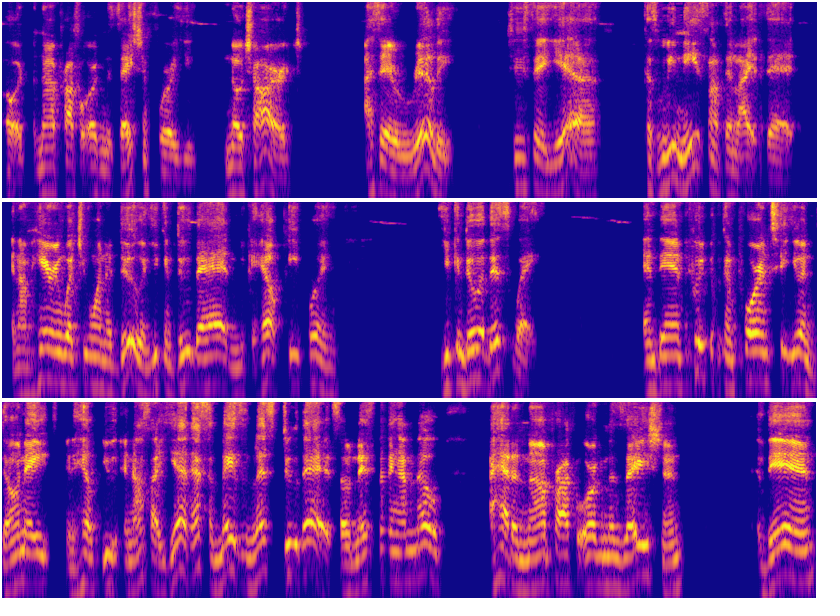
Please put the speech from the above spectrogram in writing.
or a nonprofit organization for you, no charge." I said, "Really?" She said, "Yeah, because we need something like that." And I'm hearing what you want to do, and you can do that, and you can help people, and you can do it this way and then people can pour into you and donate and help you. And I was like, yeah, that's amazing. Let's do that. So next thing I know, I had a nonprofit organization. Then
